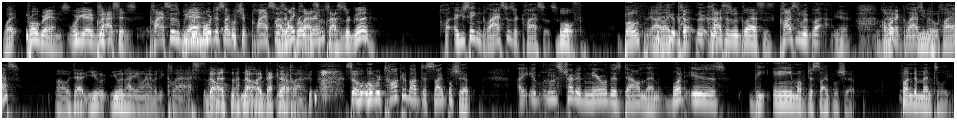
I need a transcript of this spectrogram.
What programs, we're gonna classes. Classes. We Yeah. do more discipleship classes. I and like programs. classes. Classes are good. Cla- are you saying glasses or classes? Both. Both. I like cla- They're- they're- classes with glasses. Classes with glass. Yeah. I want a glass with know- class. Oh, that you you and I don't have any class. No, no, like that kind no. of class. So when we're talking about discipleship, I, it- let's try to narrow this down. Then, what is the aim of discipleship fundamentally?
